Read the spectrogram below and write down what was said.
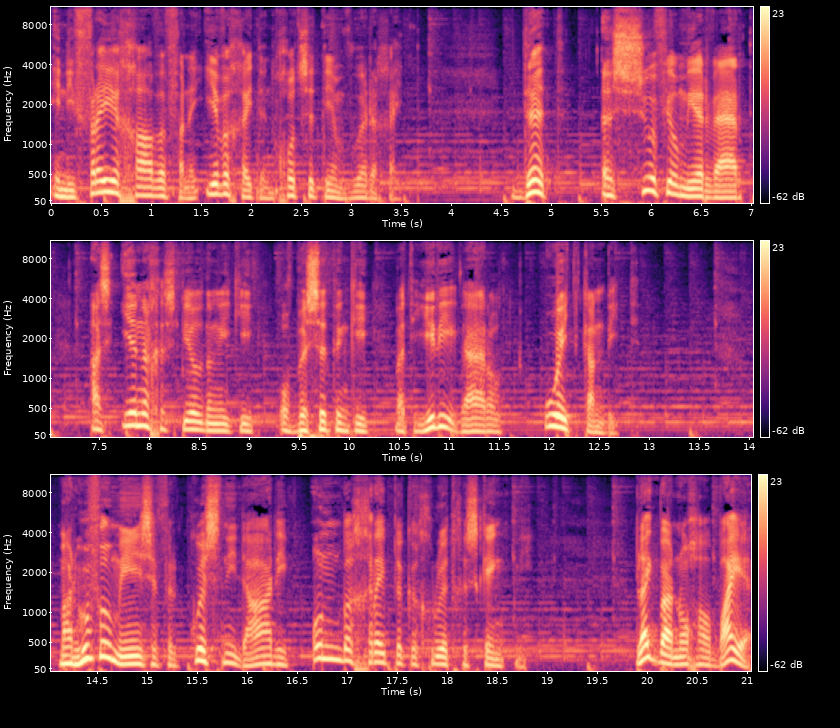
en die vrye gawe van 'n ewigheid in God se teenwoordigheid. Dit is soveel meer werd as enige speeldingetjie of besittingkie wat hierdie wêreld ooit kan bied. Maar hoeveel mense verkoos nie daardie onbegryplike groot geskenk nie? Blykbaar nogal baie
